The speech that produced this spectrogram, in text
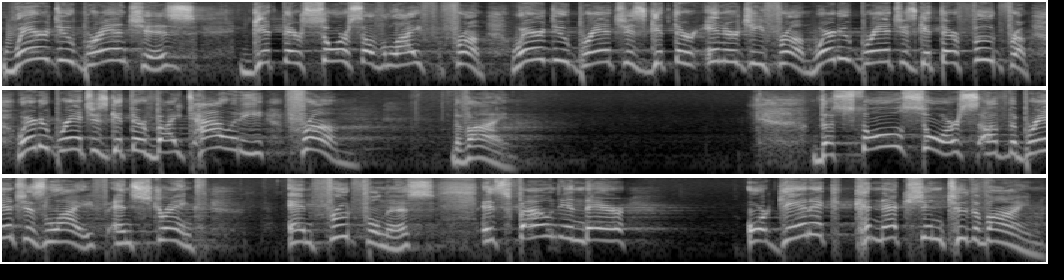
Where do branches get their source of life from? Where do branches get their energy from? Where do branches get their food from? Where do branches get their vitality from? The vine. The sole source of the branch's life and strength and fruitfulness is found in their organic connection to the vine.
